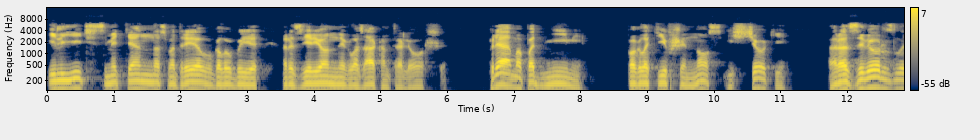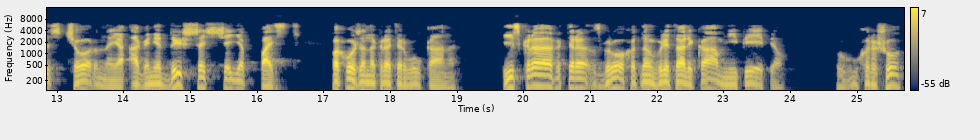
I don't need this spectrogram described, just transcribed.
Ильич смятенно смотрел в голубые разъяренные глаза контролерши. Прямо под ними поглотивший нос и щеки, разверзлась черная огнедышащая пасть, похожая на кратер вулкана. Из кратера с грохотом вылетали камни и пепел. — Хорошо,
